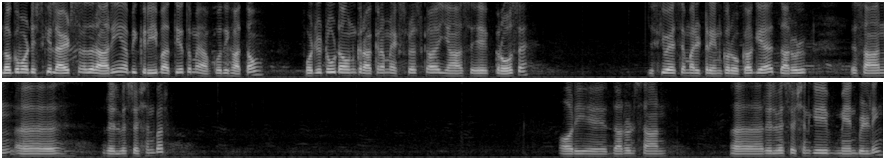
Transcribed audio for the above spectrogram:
लोकोमोटिव्स की लाइट्स नज़र आ रही हैं, अभी करीब आती है तो मैं आपको दिखाता हूँ। 42 डाउन कराक्रम एक्सप्रेस का यहाँ से क्रॉस है, जिसकी वजह से हमारी ट्रेन को रोका गया है दारुल एहसान रेलवे स्टेशन पर। और ये दारुल एहसान रेलवे स्टेशन की मेन बिल्डिंग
